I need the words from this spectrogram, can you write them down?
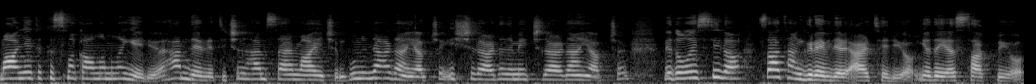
maliyeti kısmak anlamına geliyor. Hem devlet için hem sermaye için. Bunu nereden yapacak? İşçilerden, emekçilerden yapacak. Ve dolayısıyla zaten grevleri erteliyor ya da yasaklıyor.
